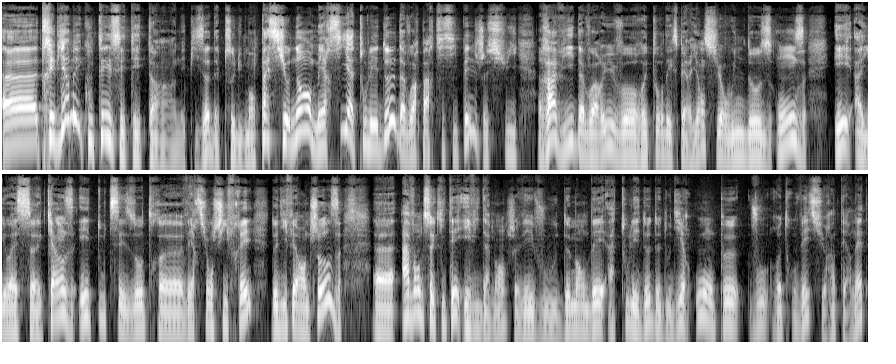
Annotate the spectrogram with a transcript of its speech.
Euh, très bien, mais écoutez, c'était un épisode absolument passionnant. Merci à tous les deux d'avoir participé. Je suis ravi d'avoir eu vos retours d'expérience sur Windows 11 et iOS 15 et toutes ces autres euh, versions chiffrées de différentes choses. Euh, avant de se quitter, évidemment, je vais vous demander à tous les deux de nous dire où on peut vous retrouver sur Internet.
